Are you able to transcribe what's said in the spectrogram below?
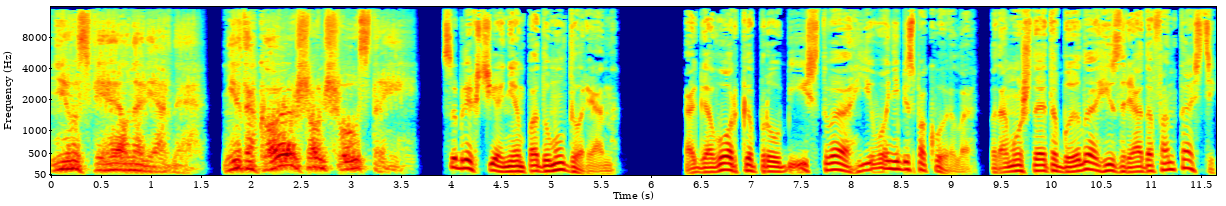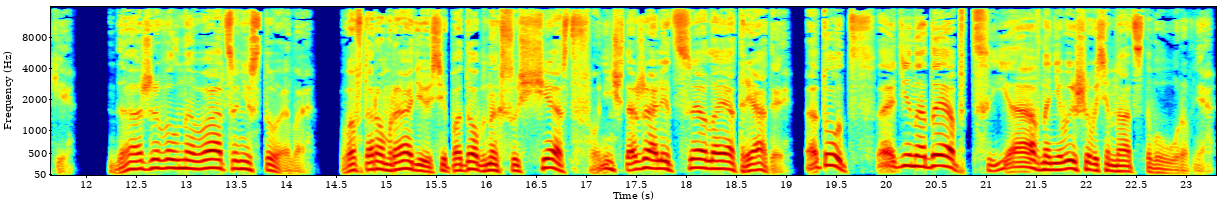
«Не успел, наверное. «Не такой уж он шустрый», — с облегчением подумал Дориан. Оговорка про убийство его не беспокоила, потому что это было из ряда фантастики. Даже волноваться не стоило. Во втором радиусе подобных существ уничтожали целые отряды, а тут один адепт явно не выше восемнадцатого уровня.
